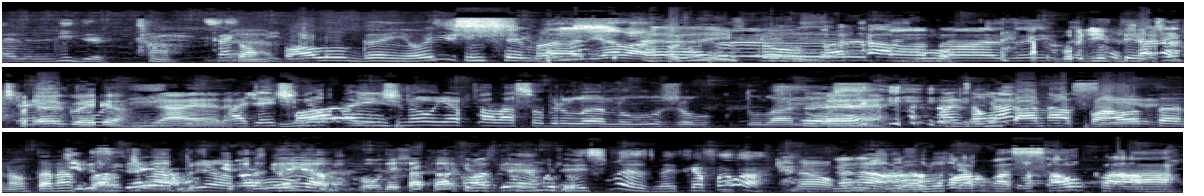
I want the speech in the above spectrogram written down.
é líder. Segue São líder. Paulo ganhou esse fim de semana. Maria lá. Ai, pronto, acabou. nós, hein? Acabou de enterrar A gente- frango aí, ó. Já era. A gente, não, a gente não ia falar sobre o Lano, o jogo do Lano. É. Mas Não tá na você pauta, não tá na nós pauta. ganhamos, nós ganhamos. Vamos deixar claro que nós ganhamos É, é isso mesmo, é isso que eu ia falar. Não, Não, não, jogo vamos ia lá, passar o carro.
